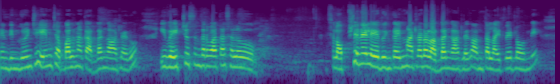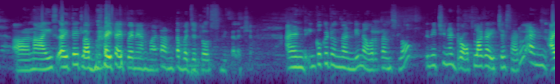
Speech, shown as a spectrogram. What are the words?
నేను దీని గురించి ఏం చెప్పాలో నాకు అర్థం కావట్లేదు. ఈ వెయిట్ చూసిన తర్వాత అసలు అసలు ఆప్షనే లేదు. ఇంకా ఏం మాట్లాడాలో అర్థం కావట్లేదు. అంత లైట్ వెయిట్లో ఉంది. నా ఐస్ అయితే ఇట్లా బ్రైట్ అయిపోయినాయి అనమాట అంత బడ్జెట్లో వస్తుంది కలెక్షన్ అండ్ ఇంకొకటి ఉందండి నవరత్న్స్లో ఇది చిన్న డ్రాప్ లాగా ఇచ్చేసారు. అండ్ ఐ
